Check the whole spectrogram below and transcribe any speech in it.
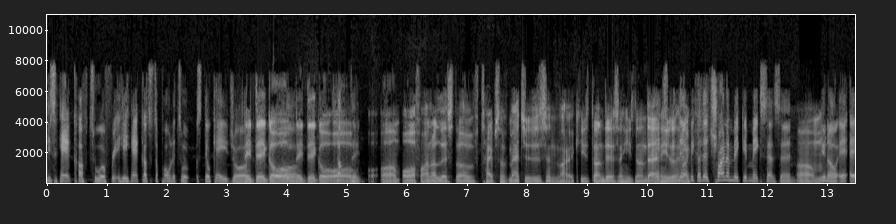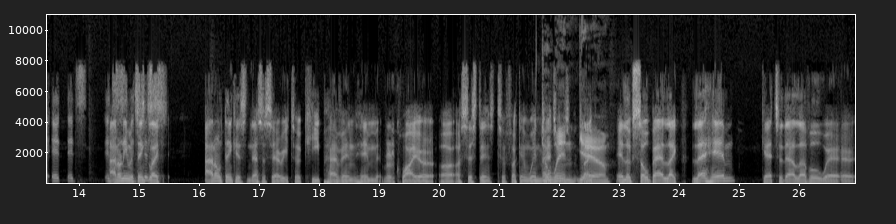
he's handcuffed to a free. He handcuffs his opponent to a steel cage or They did go. They did go all, um off on a list of types of matches and like he's done this and he's done that. And he's they're- like, because they're trying to make it make sense and um, you know it, it, it it's, it's I don't even think just- like I don't think it's necessary to keep having him require uh, assistance to fucking win to matches. win. Like, Yeah, it looks so bad. Like let him get to that level where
